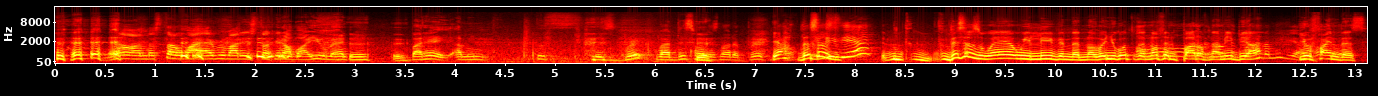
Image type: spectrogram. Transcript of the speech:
now I understand why everybody is talking about you, man. But hey, I mean, this this brick, but this one is not a brick. Yeah, no? this You is this is where we live in the north. When you go to the northern Oh, part of the northern Namibia, part of Namibia, you'll find this.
